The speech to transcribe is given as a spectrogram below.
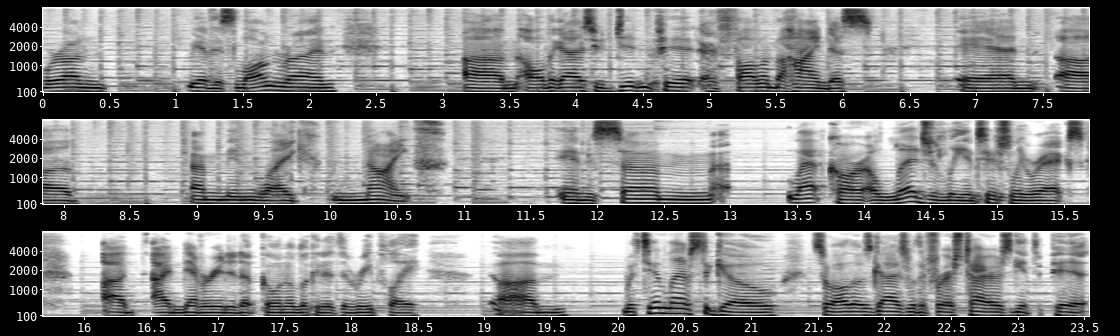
We're on. We have this long run. Um, all the guys who didn't pit have fallen behind us, and uh, I'm in like ninth, and some lap car allegedly intentionally wrecks. I, I never ended up going and looking at the replay. Um, with 10 laps to go, so all those guys with the fresh tires get to pit,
